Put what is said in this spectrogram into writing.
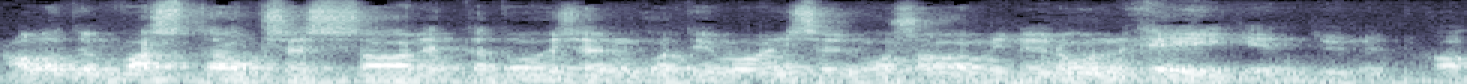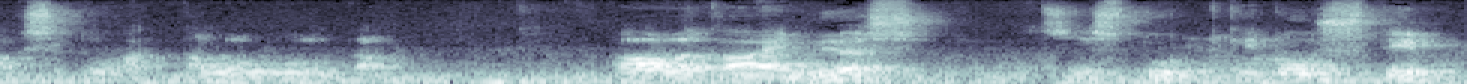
aloitevastauksessaan, että toisen kotimaisen osaaminen on heikentynyt 2000-luvulta alkaen myös siis tutkitusti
